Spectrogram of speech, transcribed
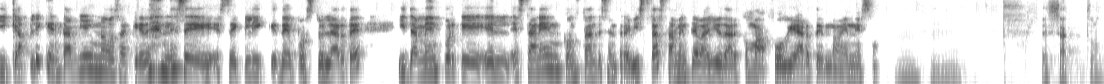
y que apliquen también, ¿no? O sea, que den ese, ese clic de postularte y también porque el estar en constantes entrevistas también te va a ayudar como a foguearte, ¿no? En eso. Exacto.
